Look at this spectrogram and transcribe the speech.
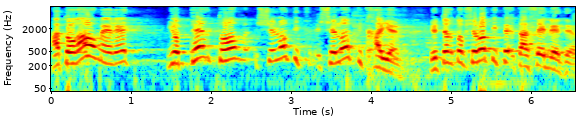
התורה אומרת, יותר טוב שלא, תת, שלא תתחייב, יותר טוב שלא תת, תעשה נדר.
